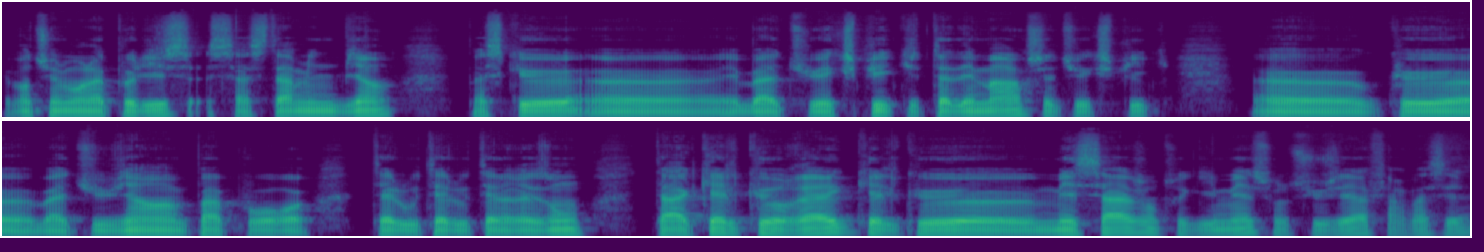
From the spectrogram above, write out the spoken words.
éventuellement la police, ça se termine bien parce que euh, eh ben, tu expliques ta démarche et tu expliques euh, que euh, bah, tu viens pas pour telle ou telle ou telle raison. Tu as quelques règles, quelques euh, messages, entre guillemets, sur le sujet à faire passer?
